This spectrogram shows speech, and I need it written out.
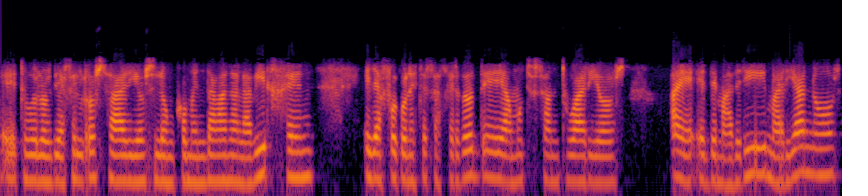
eh, todos los días el rosario, se lo encomendaban a la Virgen, ella fue con este sacerdote a muchos santuarios de Madrid, marianos,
